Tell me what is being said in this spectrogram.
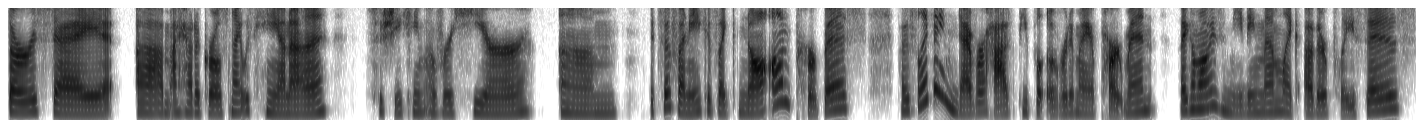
Thursday, um, I had a girls' night with Hannah, so she came over here. Um, it's so funny because, like, not on purpose, I feel like I never have people over to my apartment. Like, I'm always meeting them like other places.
